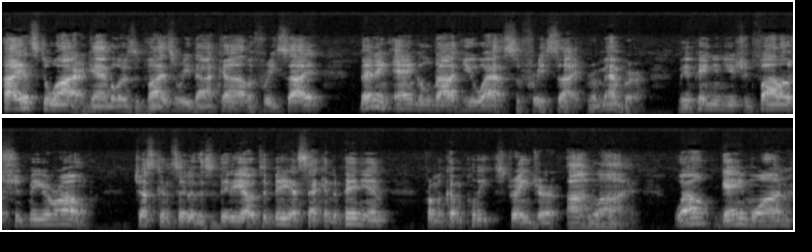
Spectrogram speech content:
Hi, it's Dwyer, gamblersadvisory.com, a free site, bettingangle.us, a free site. Remember, the opinion you should follow should be your own. Just consider this video to be a second opinion from a complete stranger online. Well, game one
